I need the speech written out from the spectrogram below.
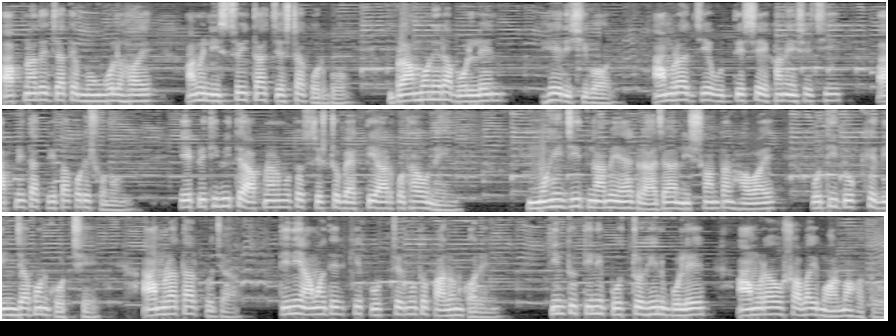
আপনাদের যাতে মঙ্গল হয়, আমি নিশ্চয়ই তার চেষ্টা করব। ব্রাহ্মণেরা বললেন, হে ঋষিবর, আমরা যে উদ্দেশ্যে এখানে এসেছি, আপনি তা কৃপা করে শুনুন। এই পৃথিবীতে আপনার মতো শ্রেষ্ঠ ব্যক্তি আর কোথাও নেই। মহিজিৎ নামে এক রাজা নিঃসন্তান হওয়ায় অতি দুঃখে দিন যাপন করছে। আমরা তার প্রজা। তিনি আমাদেরকে পুত্রের মতো পালন করেন। কিন্তু তিনি পুত্রহীন বলে আমরাও সবাই মর্মাহত।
